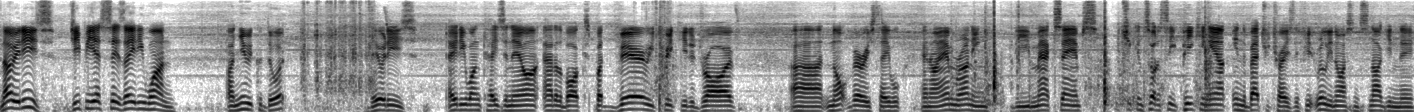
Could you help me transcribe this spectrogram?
No, it is. GPS says 81. I knew it could do it. There it is. 81 k's an hour out of the box, but very tricky to drive. Uh, not very stable. And I am running the MaxAmps, which you can sort of see peeking out in the battery trays. They fit really nice and snug in there.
